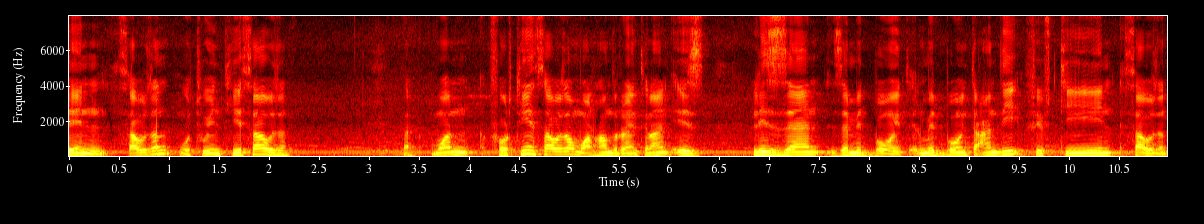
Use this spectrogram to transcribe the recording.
10000 و 20000 طيب 14199 is less than the midpoint. ال midpoint عندي 15000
